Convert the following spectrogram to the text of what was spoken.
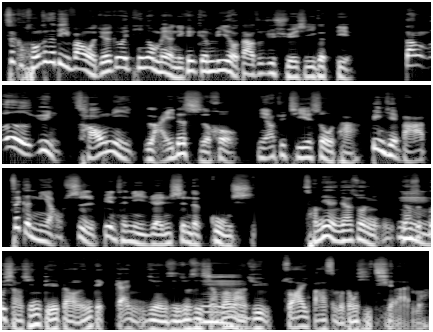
这个从这个地方，我觉得各位听众朋友，你可以跟 Vito 大叔去学习一个点。当厄运朝你来的时候，你要去接受它，并且把这个鸟事变成你人生的故事。常听人家说，你要是不小心跌倒了，你得干一件事，就是想办法去抓一把什么东西起来嘛。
